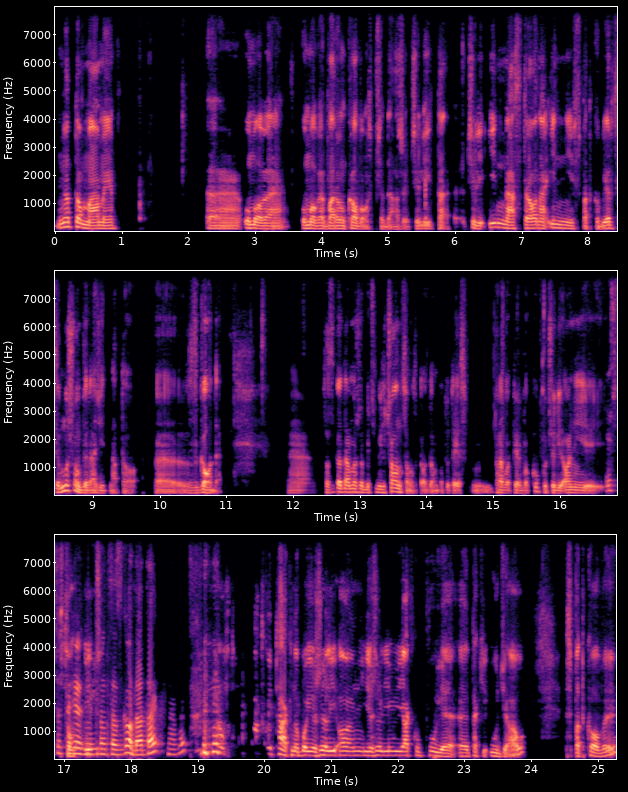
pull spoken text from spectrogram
no to mamy umowę, umowę warunkową sprzedaży, czyli, ta, czyli inna strona, inni spadkobiercy muszą wyrazić na to e, zgodę. E, ta zgoda może być milczącą zgodą, bo tutaj jest prawo pierwokupu, czyli oni. Jest taka jak milcząca zgoda, tak? Nawet? No, tak, no bo jeżeli on, jeżeli ja kupuję taki udział spadkowy,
